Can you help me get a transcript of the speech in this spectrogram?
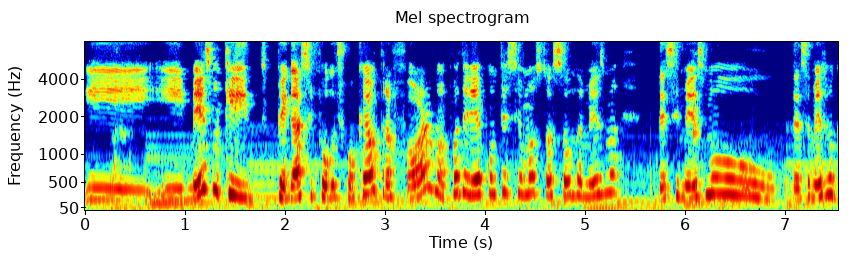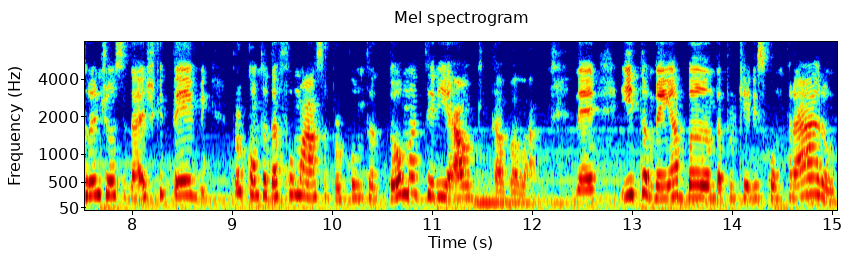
E, e mesmo que pegasse fogo de qualquer outra forma, poderia acontecer uma situação da mesma desse mesmo dessa mesma grandiosidade que teve por conta da fumaça, por conta do material que estava lá, né? E também a banda, porque eles compraram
